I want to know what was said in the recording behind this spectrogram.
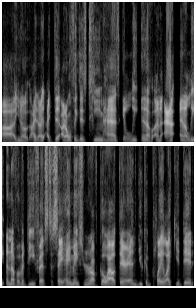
uh, you know, I, I I, I don't think this team has elite enough an, an elite enough of a defense to say, hey, Mason Rudolph, go out there and you can play like you did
